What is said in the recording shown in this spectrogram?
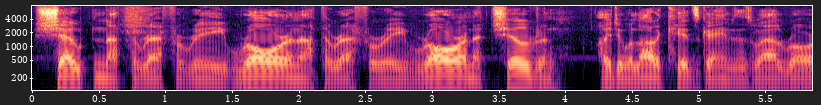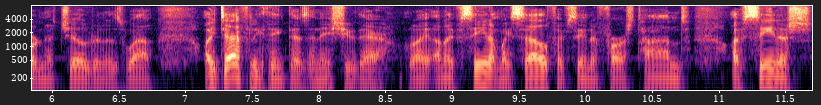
shouting at the referee, roaring at the referee, roaring at children I do a lot of kids games as well, roaring at children as well. I definitely think there's an issue there, right? And I've seen it myself. I've seen it firsthand. I've seen it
